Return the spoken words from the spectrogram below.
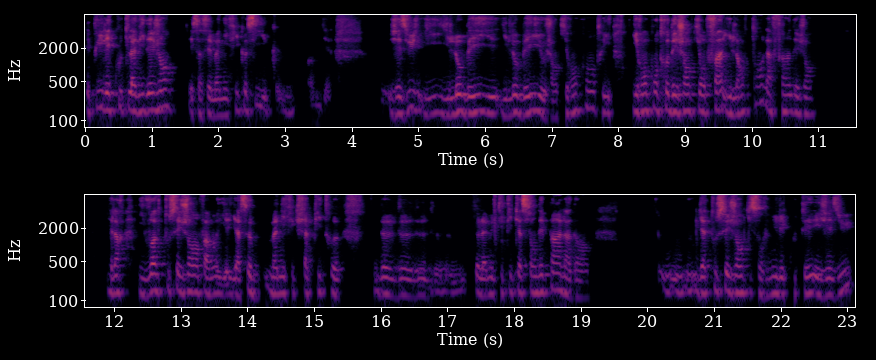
Et puis il écoute la vie des gens, et ça c'est magnifique aussi. Jésus, il, obéit, il obéit aux gens qu'il rencontre. Il, il, rencontre des gens qui ont faim, il entend la faim des gens. Et alors, il voit tous ces gens, enfin, il y a ce magnifique chapitre de, la multiplication des pains, là, dans, où il y a tous ces gens qui sont venus l'écouter, et Jésus,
